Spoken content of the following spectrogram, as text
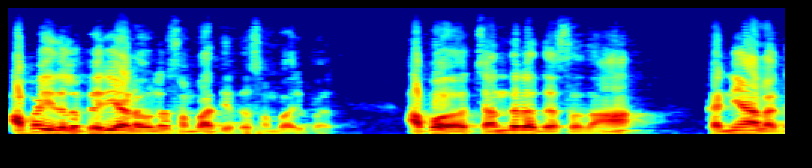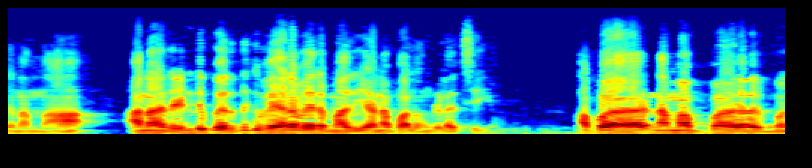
அப்போ இதில் பெரிய அளவில் சம்பாத்தியத்தை சம்பாதிப்பார். அப்போ சந்திர தசை தான் கன்னியா லக்னம் தான் ஆனால் ரெண்டு பேர்த்துக்கு வேறு வேறு மாதிரியான பலன்களை செய்யும். அப்போ நம்ம இப்போ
